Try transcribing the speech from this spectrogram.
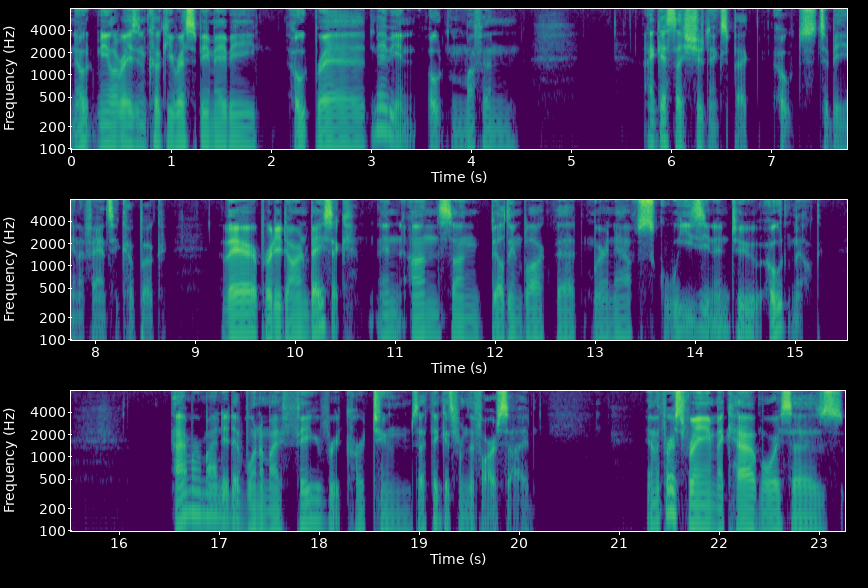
An oatmeal raisin cookie recipe, maybe, oat bread, maybe an oat muffin. I guess I shouldn't expect oats to be in a fancy cookbook. They're pretty darn basic, an unsung building block that we're now squeezing into oat milk. I'm reminded of one of my favorite cartoons. I think it's from the far side. In the first frame, a cowboy says,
